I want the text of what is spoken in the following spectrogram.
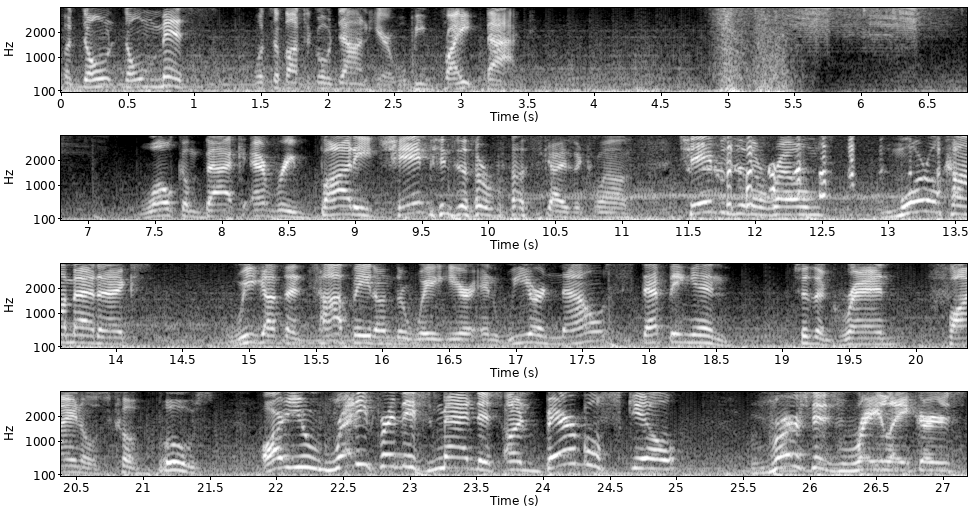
but don't don't miss what's about to go down here. We'll be right back. Welcome back, everybody. Champions of the This guy's a clown. Champions of the Realms, Mortal Kombat X. We got the top eight underway here, and we are now stepping in to the grand finals. Caboose, are you ready for this madness? Unbearable skill versus Ray Lakers.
